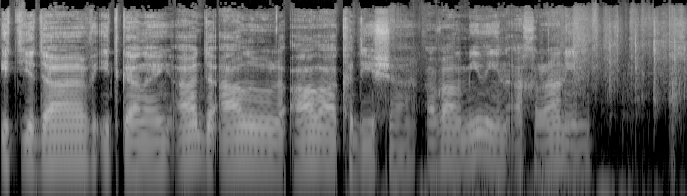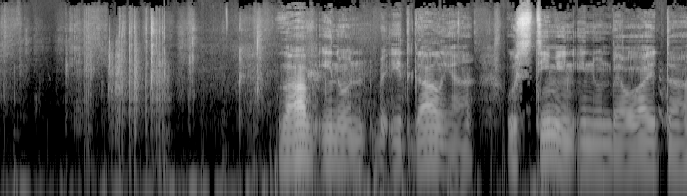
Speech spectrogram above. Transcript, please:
it itgale ad alu ala kadisha aval milin achranin לאו אינון באתגליה, וסטימין אינון באורייתא,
